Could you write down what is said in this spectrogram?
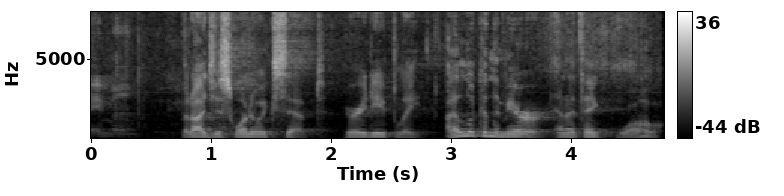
Amen. But I just want to accept very deeply. I look in the mirror and I think, whoa.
